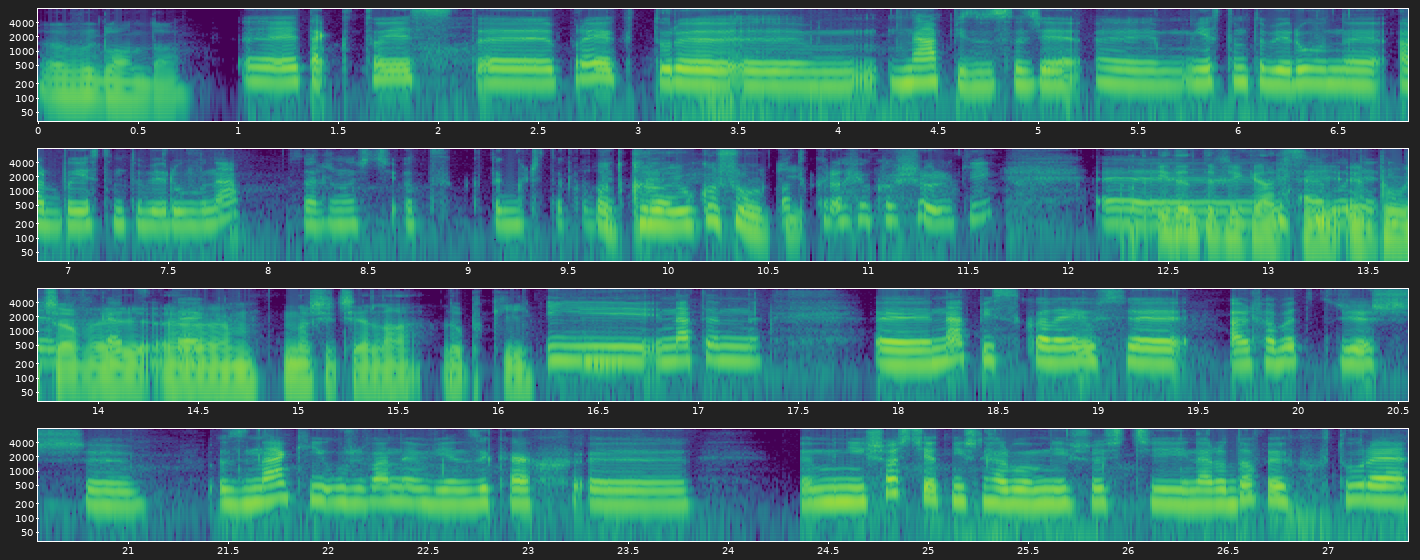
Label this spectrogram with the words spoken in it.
wygląda? E, tak, to jest e, projekt, który ym, napis w zasadzie jestem tobie równy albo jestem tobie równa, w zależności od tego, czy to kobieta. Od kroju koszulki. Od kroju koszulki. Od E, identyfikacji albo e, płciowej identyfikacji, tak. e, nosiciela lubki. I na ten e, napis składają się alfabety, tudzież e, znaki używane w językach e, mniejszości etnicznych albo mniejszości narodowych, które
